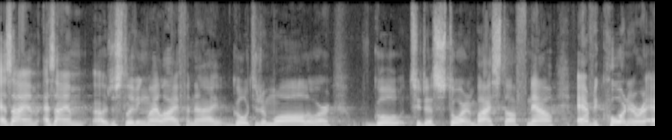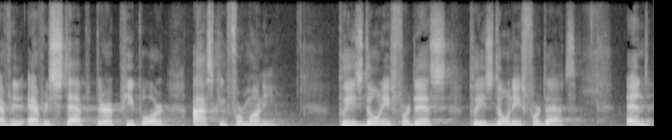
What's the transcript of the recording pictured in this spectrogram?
as I am, as I am uh, just living my life and I go to the mall or go to the store and buy stuff, now every corner or every, every step, there are people are asking for money. Please donate for this, please donate for that. And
